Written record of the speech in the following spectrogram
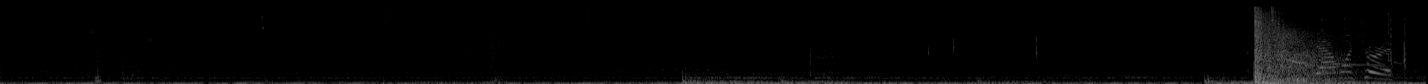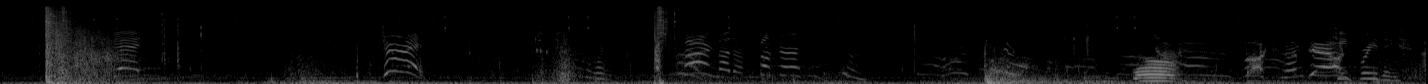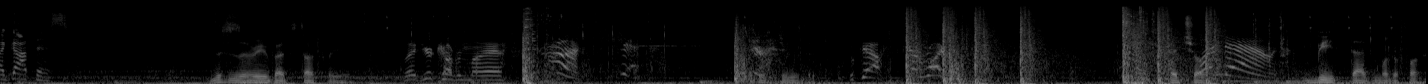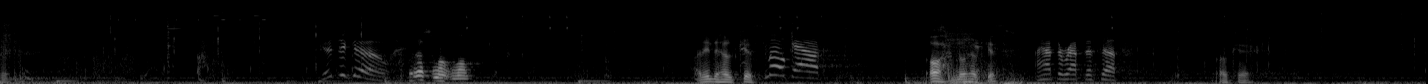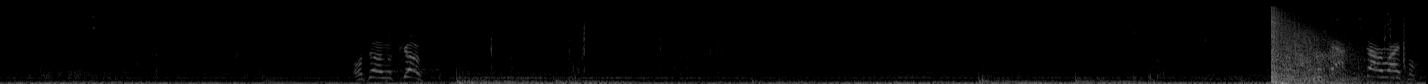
Down one tourist. Dead. Tourist! Burn, motherfucker! No. Fuck, I'm down. Keep breathing. I got this. This is a very bad start for you. Glad you're covering my ass. Ah, shit. Just jinxed it. Look out. He's got a rifle. Headshot. One down. Beat that motherfucker. Good to go. Throw a smoke bomb. I need a health kit. Smoke out. Oh, no health kit. I have to wrap this up. Okay. All done. Let's go. Look out. He's got a rifle.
